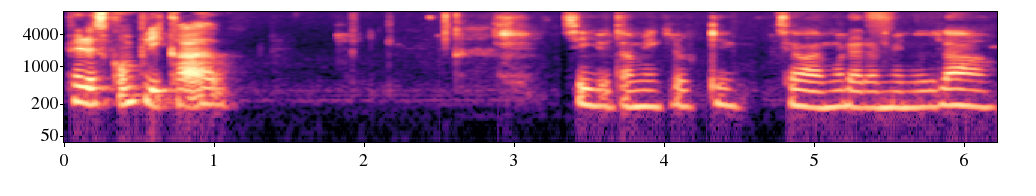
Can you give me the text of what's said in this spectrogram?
pero es complicado. Sí, yo también creo que se va a demorar al menos la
